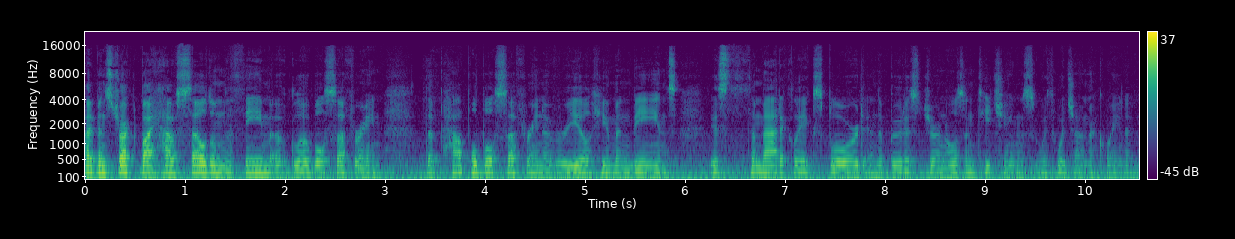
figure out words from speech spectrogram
I've been struck by how seldom the theme of global suffering, the palpable suffering of real human beings, is thematically explored in the Buddhist journals and teachings with which I'm acquainted.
